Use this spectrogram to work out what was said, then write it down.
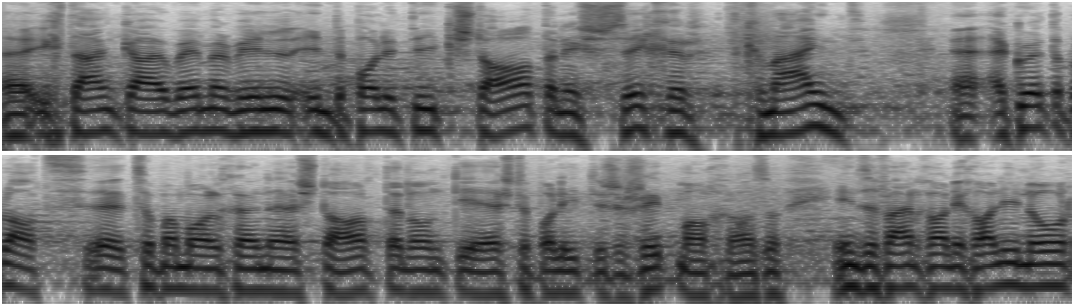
Äh, ich denke auch, wenn man will in der Politik steht, dann ist sicher die Gemeinde äh, ein guter Platz, äh, um mal können starten und die ersten politischen Schritte machen. Also insofern kann ich alle nur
